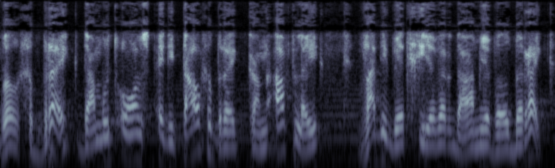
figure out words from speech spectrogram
wil gebruik, dan moet ons uit die taalgebruik kan aflei wat die wetgewer daarmee wil bereik.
